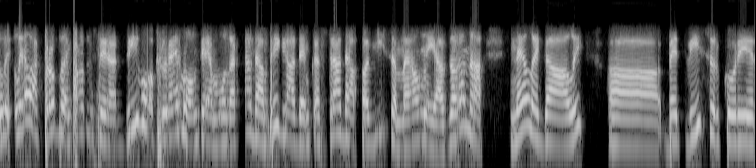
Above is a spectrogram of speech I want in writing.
lielāka problēma, protams, ir ar dzīvokļu remontiem un ar tādām brigādēm, kas strādā pavisam melnajā zonā nelegāli, bet visur, kur ir,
